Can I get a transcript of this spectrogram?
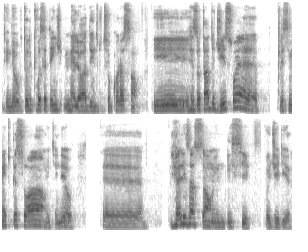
entendeu? Tudo que você tem de melhor dentro do seu coração. E resultado disso é crescimento pessoal, entendeu? É... realização em, em si, eu diria.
